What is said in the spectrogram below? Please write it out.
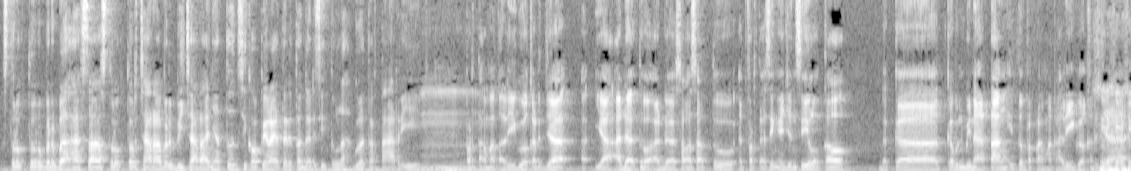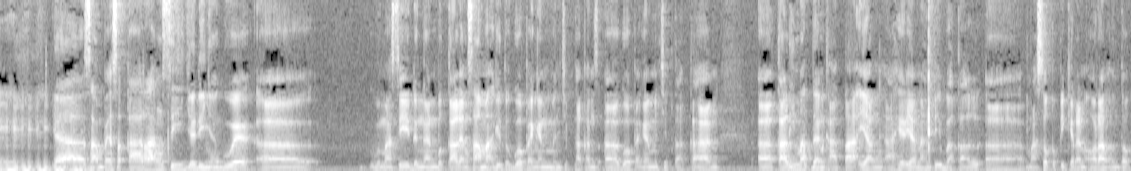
struktur berbahasa struktur cara berbicaranya tuh si copywriter itu dari situlah gue tertarik. Pertama kali gue kerja eh, ya ada tuh ada salah satu advertising agency lokal deket kebun binatang itu pertama kali gue kerja ya sampai sekarang sih jadinya gue eh, masih dengan bekal yang sama gitu gue pengen menciptakan gue pengen menciptakan eh, kalimat dan kata yang akhirnya nanti bakal eh, masuk ke pikiran orang untuk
